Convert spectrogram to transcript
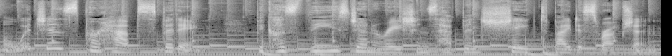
which is perhaps fitting because these generations have been shaped by disruption.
